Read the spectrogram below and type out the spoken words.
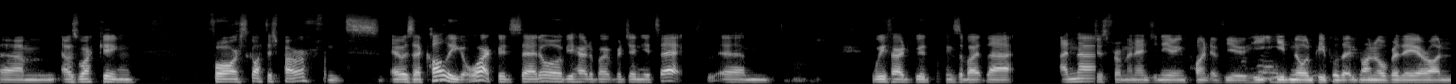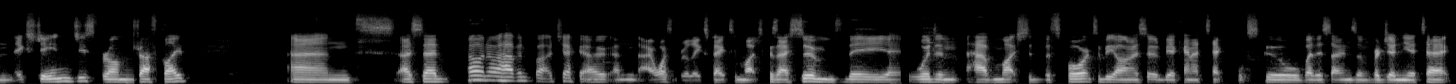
um, i was working for Scottish Power. And it was a colleague at work who'd said, "Oh, have you heard about Virginia Tech? Um, we've heard good things about that." And not just from an engineering point of view. He, he'd known people that had gone over there on exchanges from Strathclyde. And I said, "Oh no, I haven't, but I'll check it out." And I wasn't really expecting much because I assumed they wouldn't have much to the sport. To be honest, it would be a kind of technical school by the sounds of Virginia Tech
